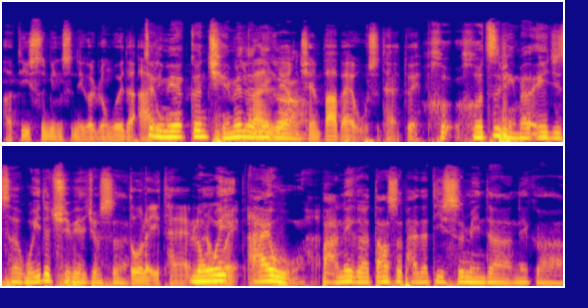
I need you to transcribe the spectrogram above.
啊，第十名是那个荣威的 i 这里面跟前面的那个两千八百五十台，对，合合资品牌的 A 级车唯一的区别就是多了一台荣威 i 五，把那个当时排在第十名的那个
